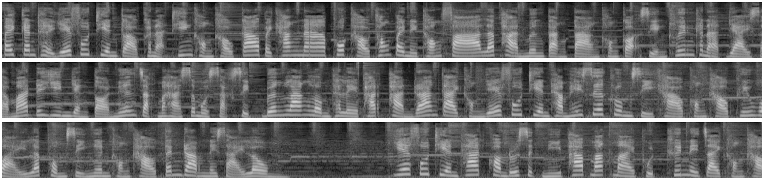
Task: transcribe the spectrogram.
ไปกันเถอะเย่ฟู่เทียนกล่าวขณะที่ของเขาก้าวไปข้างหน้า พวกเขาท่องไปในท้องฟ้าและผ่านเมืองต่างๆ ของเกาะเสียงคลื่นขนาดใหญ่สามารถได้ยินอย่างต่อเนื่องจากมหาสมุทรศักดิ์สิทธิ์เบื้องล่างลมทะเลพัดผ่านร่างกายของเย่ฟู่เทียนทำให้เสื้อคลุมสีขาวของเขาพลิ้วไหว และผมสีเงินของเขาเต้นรำในสายลมเย่ฟู่เทียนพลาดความรู้สึกนี้ภาพมากมายผุดขึ้นในใจของเขา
